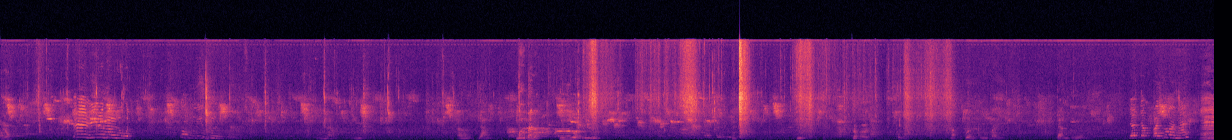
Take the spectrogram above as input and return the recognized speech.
พี่น้องมือไปหน่อยยืดยืดยืดนับเลยนับเพื่อนขึ้นไปดังเดือนจะไปด้วยไหมอืม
